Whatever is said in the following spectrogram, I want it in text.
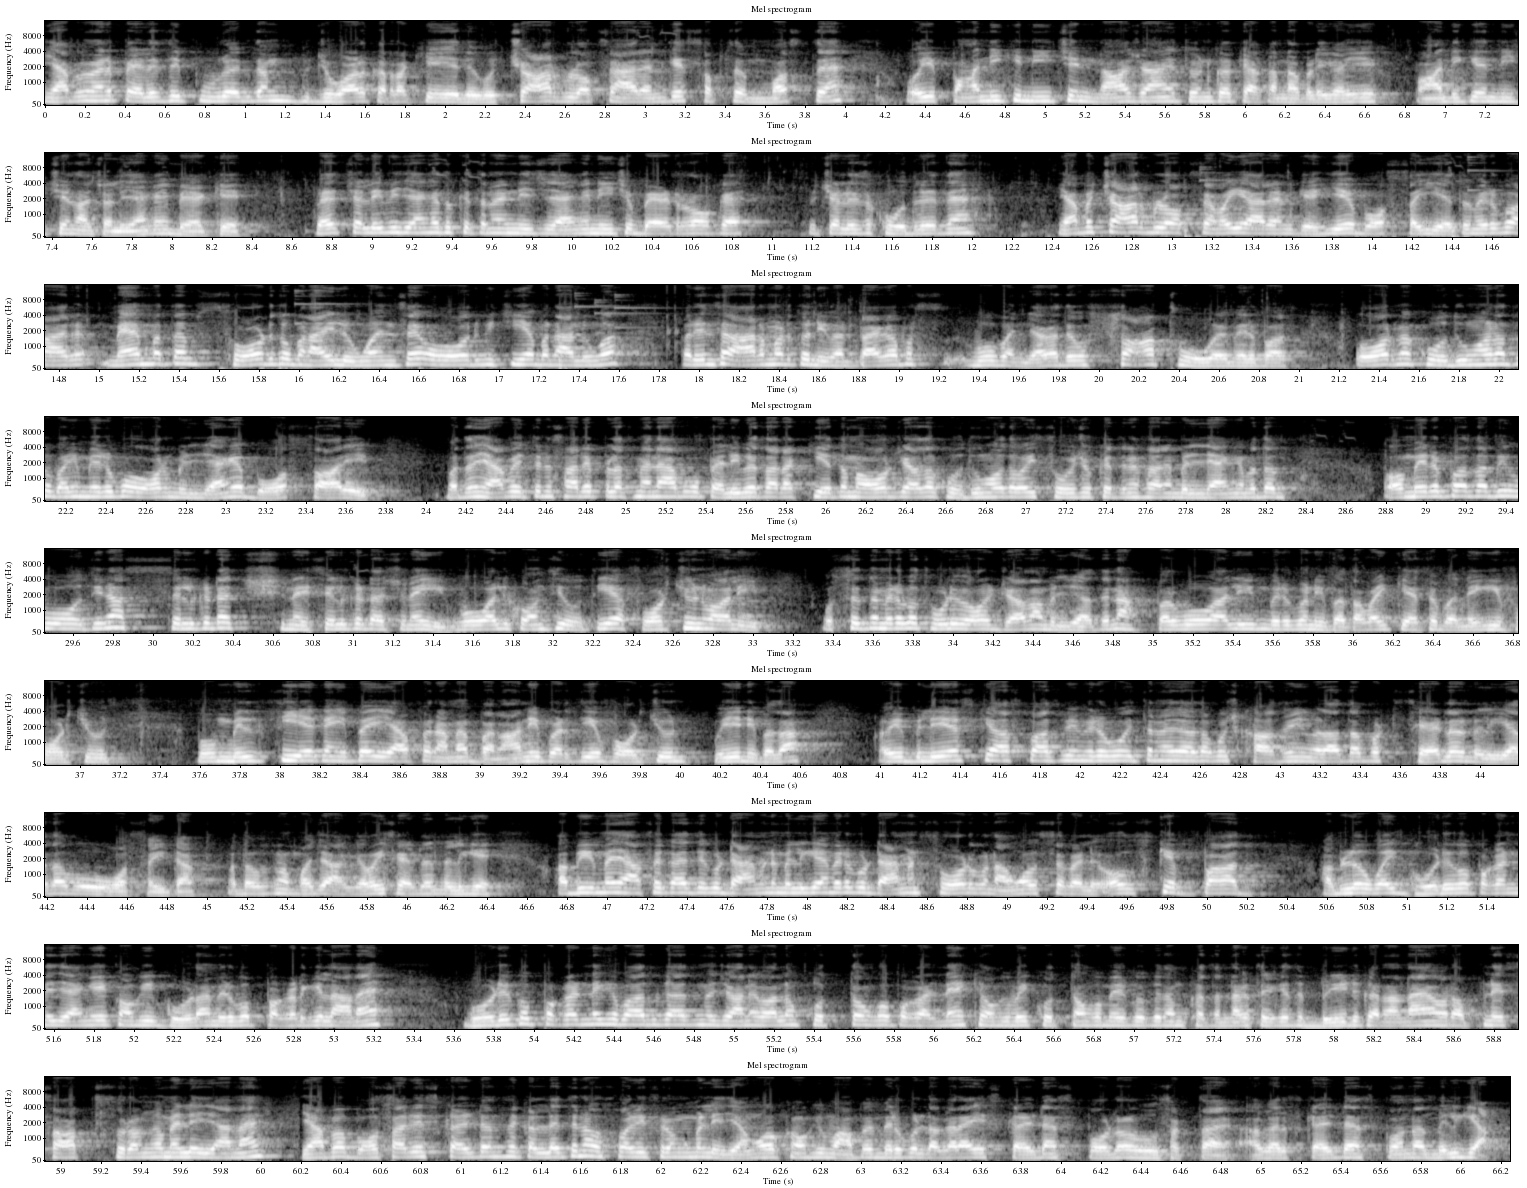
यहाँ पे मैंने पहले से पूरा एकदम जुगाड़ कर रखी है, ये देखो, चार ब्लॉक्स हैं आयरन के, सबसे मस्त हैं। और ये पानी के नीचे ना जाएँ तो इनका क्या करना पड़ेगा, ये पानी के नीचे ना चले जाएँगे बह के। वैसे चले भी जाएँगे तो कितने नीचे जाएँगे, नीचे बेड रॉक है तो चले इसे खोद लेते हैं। यहाँ पे चार ब्लॉक्स हैं भाई आयरन के ये बहुत सही है। तो मेरे को आयरन मैं मतलब शॉर्ट तो बना ही लूँगा इनसे, और भी चीज़ें बना लूँगा, पर इनसे आर्मर तो नहीं बन पाएगा, बस वो बन जाएगा। देखो, सात हो गए मेरे पास, और मैं खोदूँगा ना तो भाई मेरे को और मिल जाएँगे बहुत सारे। मतलब यहाँ पे इतने सारे प्लस मैंने आपको पहली बता रखी है तो मैं और ज़्यादा खोदूँगा तो भाई सोचो कितने सारे मिल जाएँगे मतलब। और मेरे पास अभी वो होती ना सिल्क टच नहीं सिल्क टच नहीं, वो वाली कौन सी होती है? फॉर्च्यून वाली। उससे तो मेरे को थोड़ी और ज़्यादा मिल जाते ना, पर वो वाली मेरे को नहीं पता भाई कैसे बनेगी फॉर्च्यून वो मिलती है कहीं पर या फिर हमें बनानी पड़ती है फॉर्च्यून मुझे नहीं पता। अभी ब्लेयर्स के आसपास भी मेरे को इतना ज़्यादा कुछ खास नहीं मिला था बट सैडल मिल गया था, वो बहुत सही था। मतलब उसमें मज़ा आ गया, भाई सैडल मिल गया। अभी मैं यहाँ से कहा देखो डायमंड मिल गया, मेरे को डायमंड शॉर्ट बनाऊँगा उससे पहले। और उसके बाद अब लोग भाई घोड़े को पकड़ने जाएँगे, क्योंकि घोड़ा मेरे को पकड़ के लाना है। घोड़े को पकड़ने के बाद गाज मैं जाने वाला हूँ, कुत्तों को पकड़ने, क्योंकि भाई कुत्तों को मेरे को एकदम खतरनाक तरीके से ब्रीड कराना है और अपने साथ सुरंग में ले जाना है। यहाँ पर बहुत सारे स्केल्टन से कर लेते ना, उस वाली सुरंग में ले जाऊँगा, क्योंकि वहाँ पर मेरे को लग रहा है स्केल्टन स्पॉनर हो सकता है। अगर स्केल्टन स्पॉनर मिल गया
